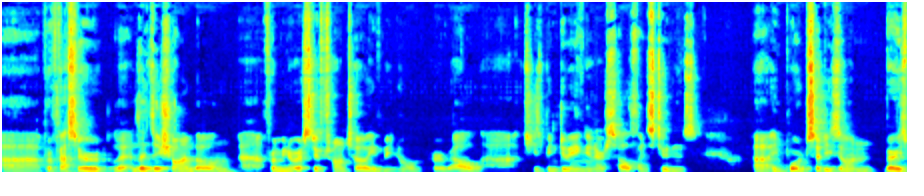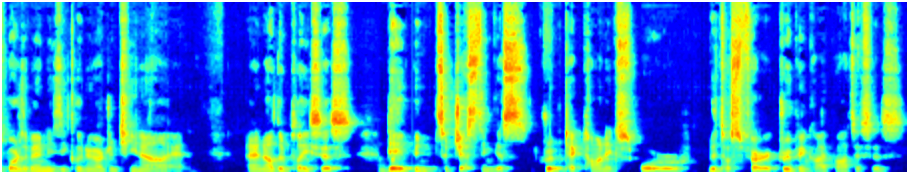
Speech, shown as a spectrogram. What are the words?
Uh, Professor Lindsay Schoenbohm uh, from University of Toronto, you may know her well. Uh, she's been doing and herself and students uh, important studies on various parts of Andes, including Argentina and and other places. They've been suggesting this drip tectonics or lithospheric dripping hypothesis.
